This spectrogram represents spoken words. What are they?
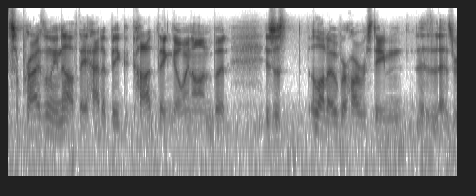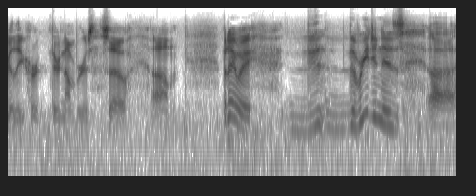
surprisingly enough, they had a big cod thing going on, but it's just a lot of over harvesting has, has really hurt their numbers. So, um, but anyway, the, the region is uh,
